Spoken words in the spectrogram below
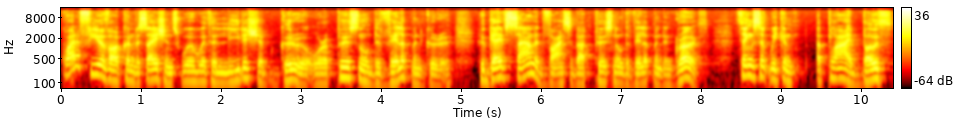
Quite a few of our conversations were with a leadership guru or a personal development guru who gave sound advice about personal development and growth things that we can apply both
